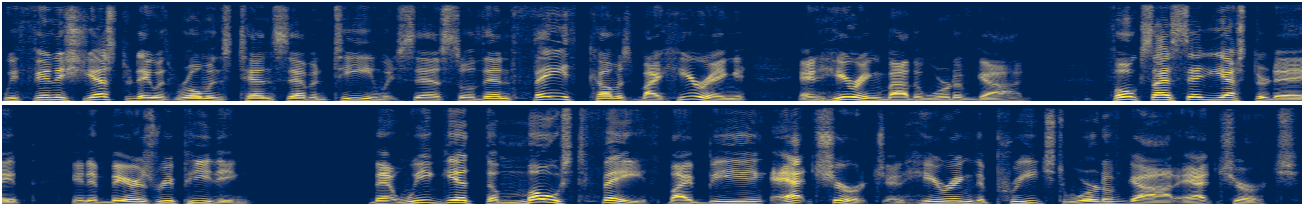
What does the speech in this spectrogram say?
we finished yesterday with Romans 10:17 which says so then faith comes by hearing and hearing by the word of God. Folks, I said yesterday and it bears repeating that we get the most faith by being at church and hearing the preached word of God at church.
